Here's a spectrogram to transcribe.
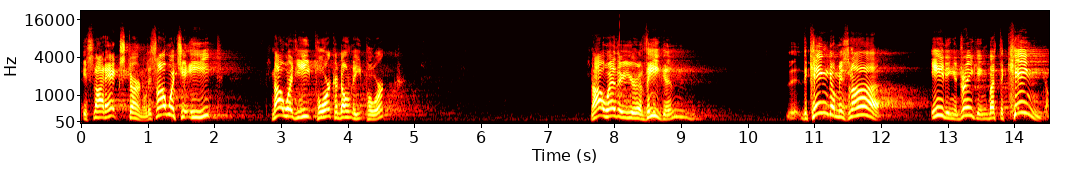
it's not external. It's not what you eat. It's not whether you eat pork or don't eat pork. Not whether you're a vegan the kingdom is not eating and drinking, but the kingdom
